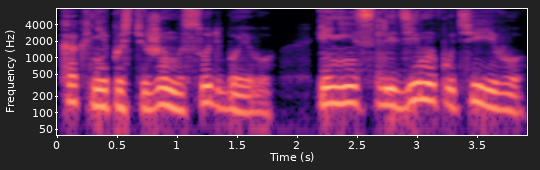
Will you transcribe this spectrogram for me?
«Как непостижимы судьбы его и неисследимы пути его».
